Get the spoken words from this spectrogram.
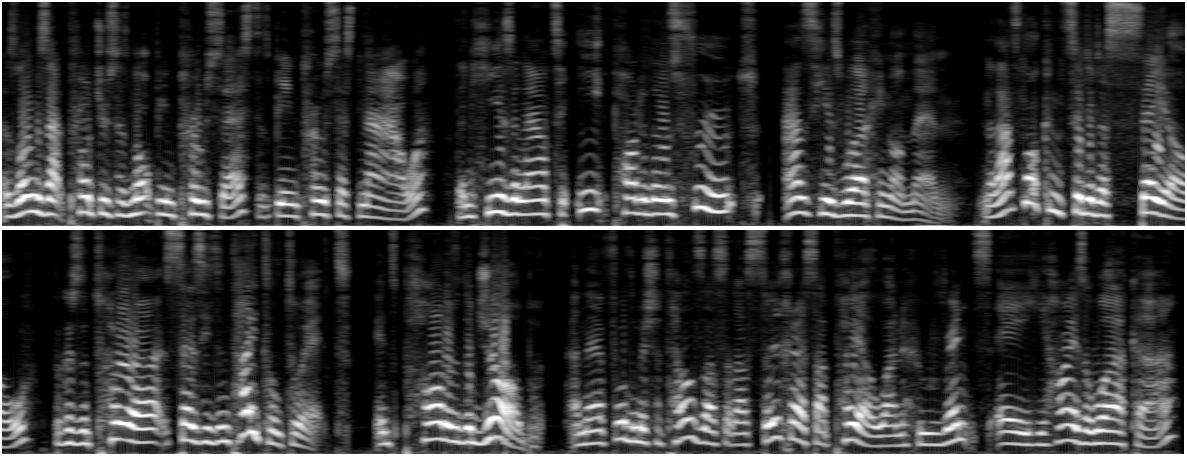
As long as that produce has not been processed, it's being processed now, then he is allowed to eat part of those fruit as he is working on them. Now, that's not considered a sale because the Torah says he's entitled to it. It's part of the job, and therefore the Mishnah tells us that as one who rents a, he hires a worker,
